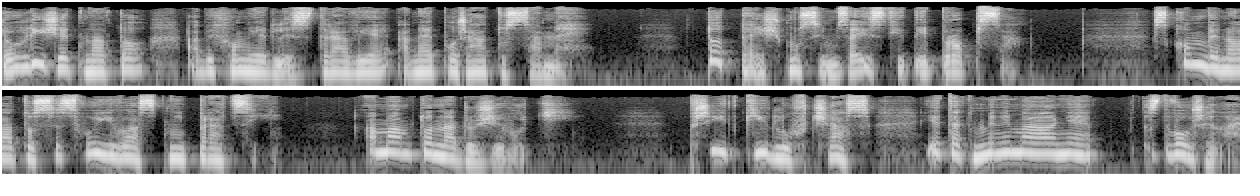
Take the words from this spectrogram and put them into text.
Dohlížet na to, abychom jedli zdravě a ne pořád to samé. To tež musím zajistit i pro psa. Skombinovat to se svojí vlastní prací. A mám to na doživotí. Přijít k jídlu včas je tak minimálně zdvořilé.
